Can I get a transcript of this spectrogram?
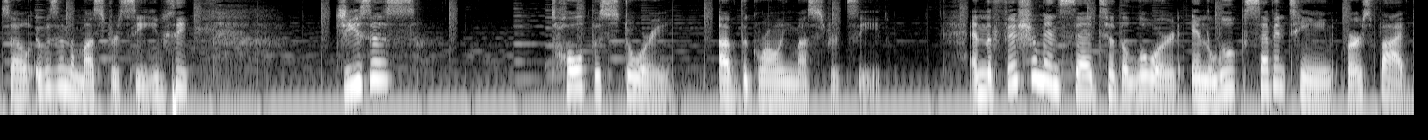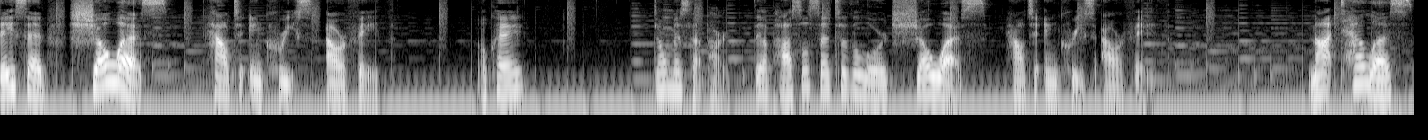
So it was in the mustard seed. You See, Jesus told the story of the growing mustard seed. And the fishermen said to the Lord in Luke 17, verse 5, they said, Show us how to increase our faith. Okay? Don't miss that part. The apostle said to the Lord, Show us how to increase our faith. Not tell us,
